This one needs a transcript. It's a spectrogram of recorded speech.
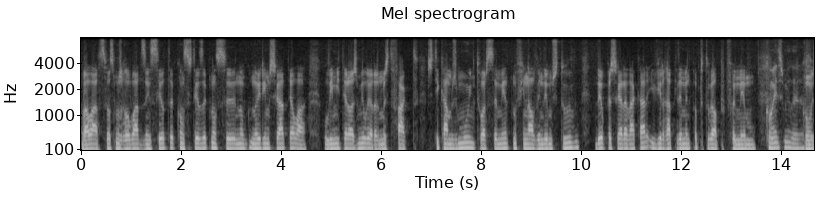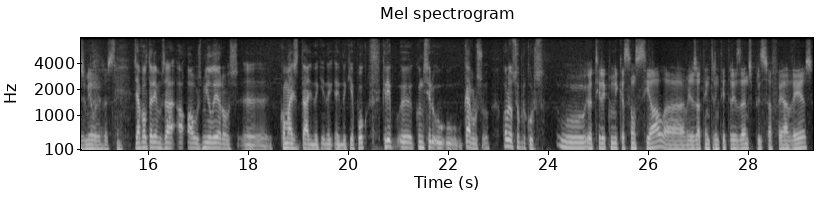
vá lá, se fôssemos roubados em Ceuta, com certeza que não, se, não, não iríamos chegar até lá. O limite era aos mil euros, mas de facto esticámos muito o orçamento, no final vendemos tudo, deu para chegar a Dakar e vir rapidamente para Portugal, porque foi mesmo... Com esses mil euros. Com os mil euros, sim. Já voltaremos a, a, aos mil euros uh, com mais detalhe daqui, daqui a pouco. Queria uh, conhecer o, o, Carlos, qual é o seu percurso? O, eu tirei comunicação social, há, eu já tenho 33 anos, por isso já foi há 10.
